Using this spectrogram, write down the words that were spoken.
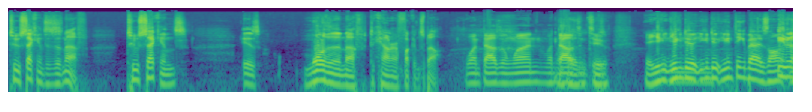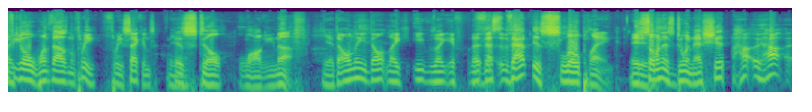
Two seconds is enough. Two seconds is more than enough to counter a fucking spell. One thousand one, one thousand two. Yeah, you can you can do it. You can do you can think about it as long. Even like, if you go 1003, three seconds Yeah. is still long enough. Yeah, the only don't like e- like if that, That, that's slow playing. It is. Someone that's doing that shit. How how?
